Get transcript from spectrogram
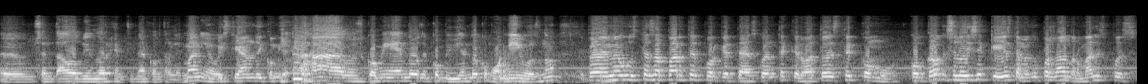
eh, sentados viendo Argentina contra Alemania. Pisteando y comiendo. Ajá, pues comiendo, conviviendo como amigos, ¿no? Pero a mí me gusta esa parte porque te das cuenta que el vato este como, como creo que se lo dice que ellos también son personas normales, pues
